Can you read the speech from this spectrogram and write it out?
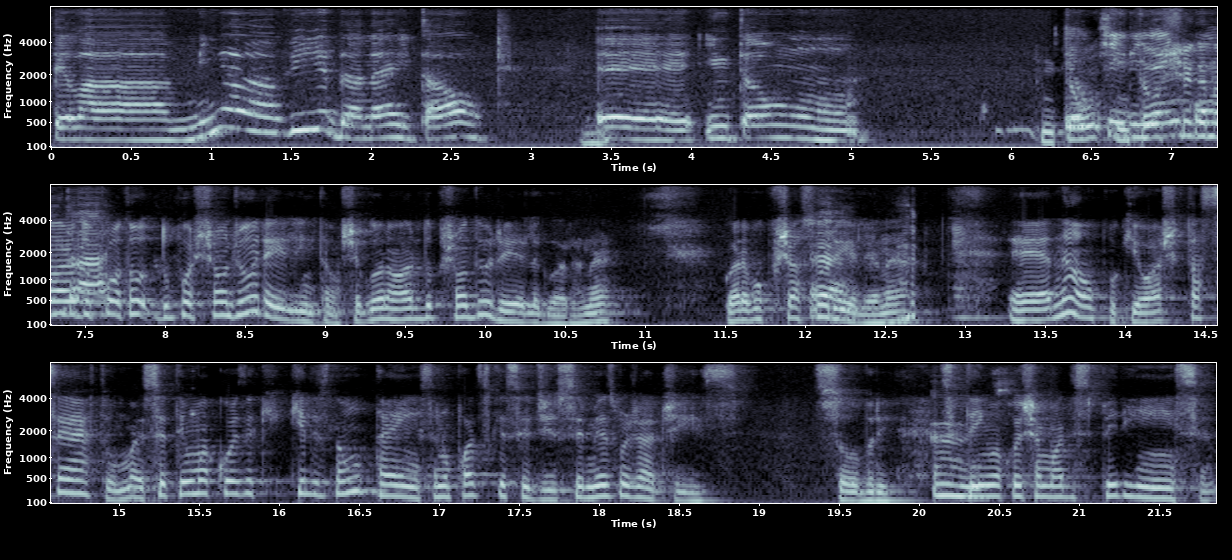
Pela minha vida, né, e tal. Uhum. É, então então, então chega encontrar... na hora do, do, puxão de orelha, então. Chegou na hora do puxão de orelha agora, né? Agora eu vou puxar sua é. orelha, né? É, não, porque eu acho que tá certo, mas você tem uma coisa que, que eles não têm, você não pode esquecer disso, você mesmo já disse sobre. Você tem uma coisa chamada experiência.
